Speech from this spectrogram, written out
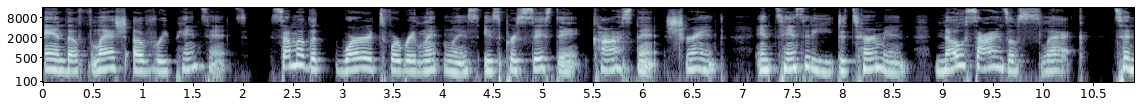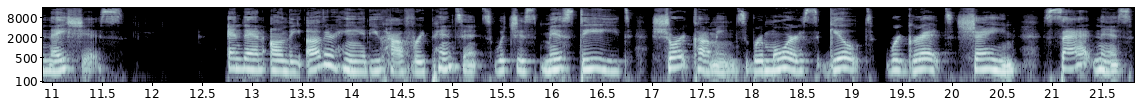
and the flesh of repentance. Some of the words for relentless is persistent, constant, strength, intensity, determined, no signs of slack, tenacious. And then on the other hand, you have repentance, which is misdeeds, shortcomings, remorse, guilt, regrets, shame, sadness,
